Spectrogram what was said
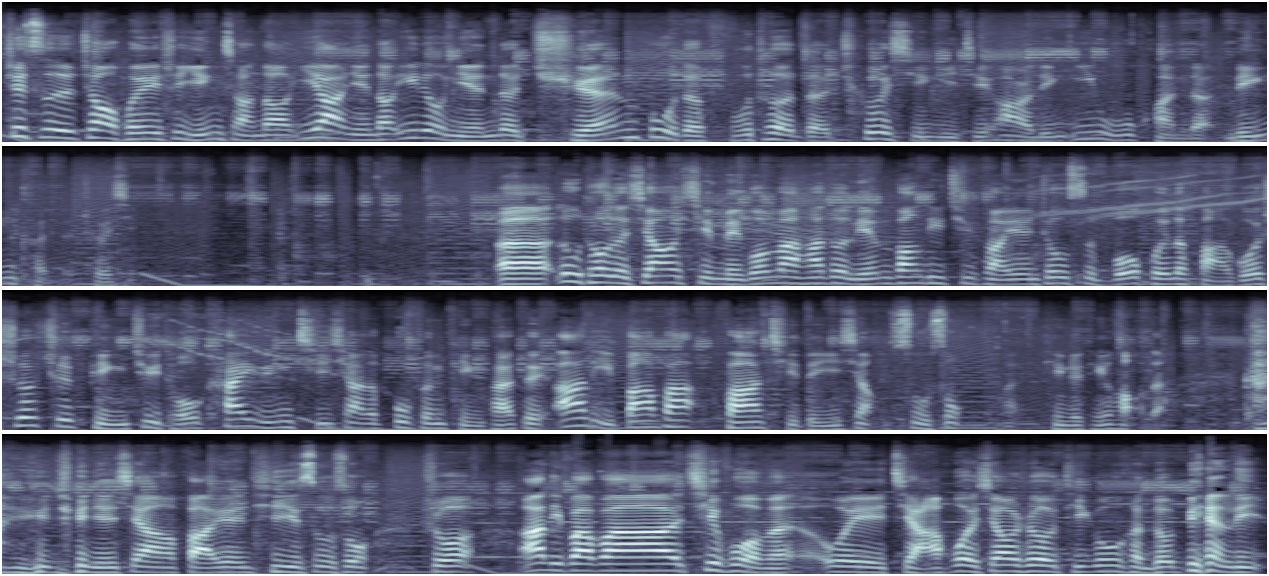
这次召回是影响到一二年到一六年的全部的福特的车型，以及二零一五款的林肯的车型。呃，路透的消息，美国曼哈顿联邦地区法院周四驳回了法国奢侈品巨头开云旗下的部分品牌对阿里巴巴发起的一项诉讼。哎，听着挺好的。开云去年向法院提起诉讼，说阿里巴巴欺负我们，为假货销售提供很多便利。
